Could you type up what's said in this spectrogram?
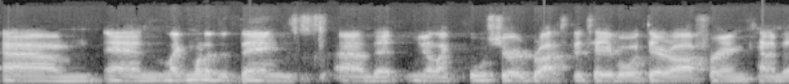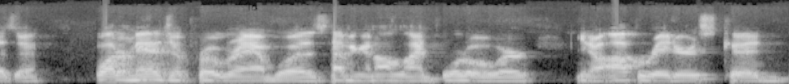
Um, and like one of the things um, that, you know, like PoolSure brought to the table, what they're offering kind of as a water management program was having an online portal where you know operators could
